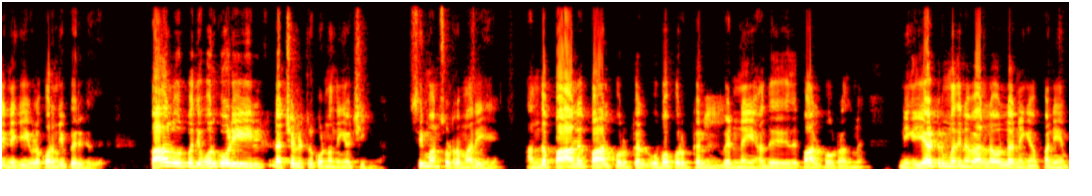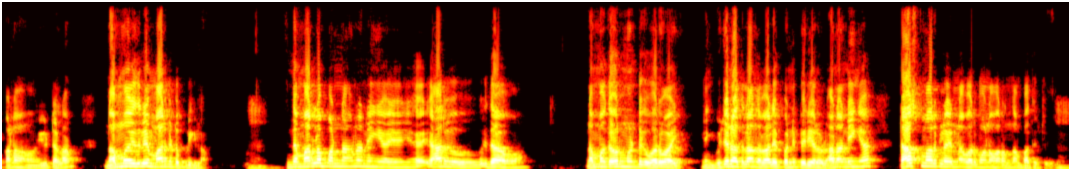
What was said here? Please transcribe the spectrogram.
இன்னைக்கு இவ்வளவு குறைஞ்சி போயிருக்குது பால் உற்பத்தி ஒரு கோடி லட்சம் லிட்டர் கொண்டு வந்தீங்க வச்சுக்கோங்க. சீமான் சொல்ற மாதிரி அந்த பால் பால் பொருட்கள் உப பொருட்கள். வெண்ணெய் அது இது பால் பவுடர் அதுன்னு நீங்க ஏற்றுமதினா வேற லெவல்ல நீங்க பண்ணி பணம் ஈட்டலாம். நம்ம இதுலயே மார்க்கெட்டை பிடிக்கலாம். இந்த மாதிரிலாம் பண்ணாங்கன்னா நீங்கள் யார் இதாகும்? நம்ம கவர்மெண்ட்டுக்கு வருவாய். நீங்கள் குஜராத்தில் அந்த வேலையை பண்ணி பெரிய அளவில். ஆனால் நீங்கள் டாஸ்மார்க்கில் என்ன வருமானம் வரும் தான் பார்த்துட்டு இருக்கீங்க.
